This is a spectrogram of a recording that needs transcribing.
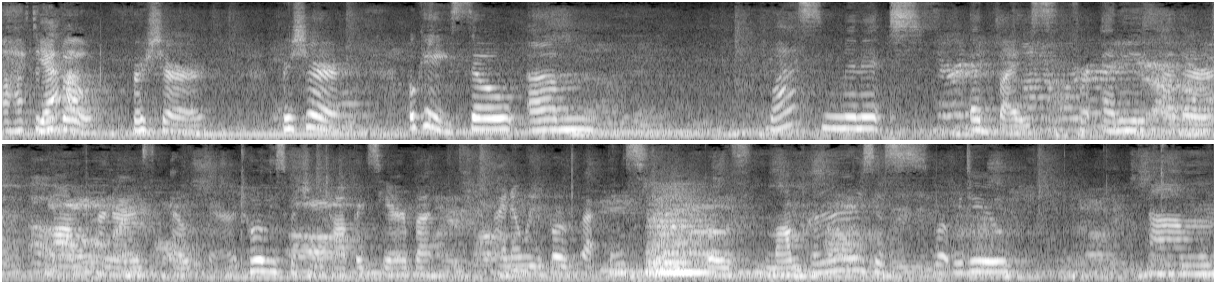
I'll have to yeah, do both. for sure, for sure. Okay, so um, last minute advice for any other mompreneurs out there? Totally switching topics here, but I know we've both got things to do. Both mompreneurs is what we do. Um,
